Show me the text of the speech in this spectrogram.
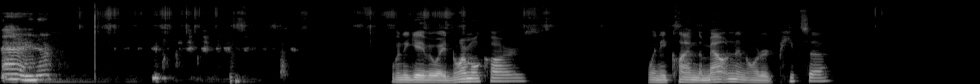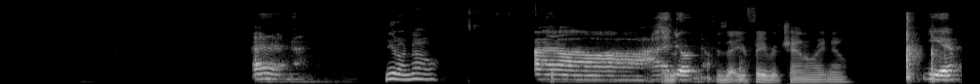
I don't know. When he gave away normal cars? When he climbed the mountain and ordered pizza? I don't know. You don't know. Uh, I don't know. Is that your favorite channel right now? Yeah.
